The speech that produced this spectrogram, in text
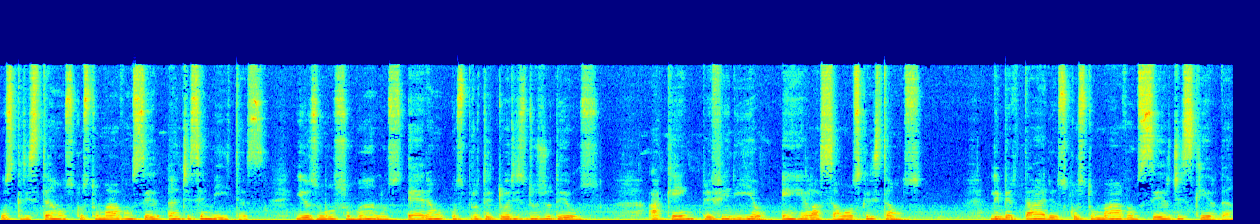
Os cristãos costumavam ser antissemitas e os muçulmanos eram os protetores dos judeus, a quem preferiam em relação aos cristãos. Libertários costumavam ser de esquerda,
